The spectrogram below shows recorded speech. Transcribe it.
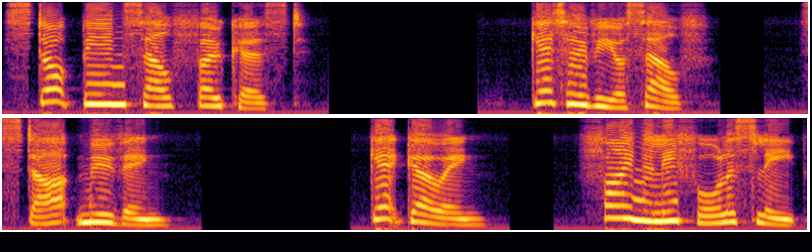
Stop being self-focused. Get over yourself. Start moving. Get going. Finally fall asleep.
